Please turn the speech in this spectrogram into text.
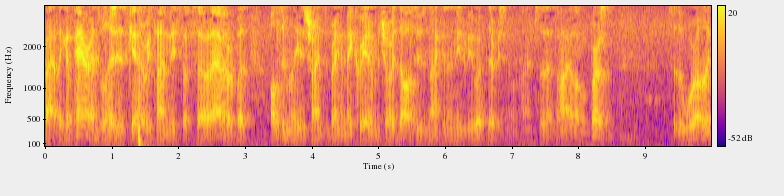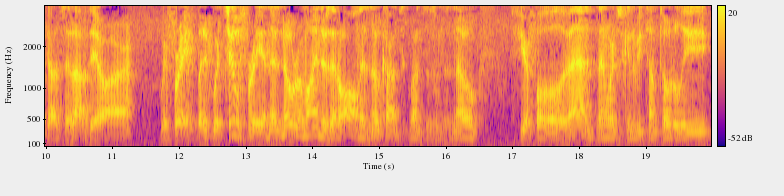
Right, like a parent will hit his kid every time they step say whatever, but ultimately he's trying to bring and make create a mature adult who's not going to need to be whipped every single time. So that's a high level person. So the world that God set up, there are we're free. But if we're too free and there's no reminders at all and there's no consequences and there's no fearful events, then we're just going to become totally,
